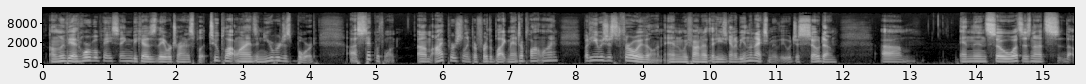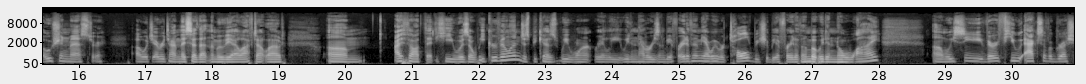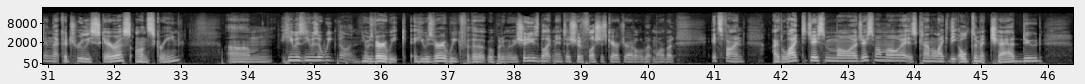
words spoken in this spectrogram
Um, the movie had horrible pacing because they were trying to split two plot lines, and you were just bored. Uh, stick with one. Um, I personally prefer the Black Manta plot line, but he was just a throwaway villain, and we found out that he's going to be in the next movie, which is so dumb. Um, and then so what's his nuts? The Ocean Master, uh, which every time they said that in the movie, I laughed out loud. Um, I thought that he was a weaker villain just because we weren't really we didn't have a reason to be afraid of him. Yeah, we were told we should be afraid of him, but we didn't know why. Um, we see very few acts of aggression that could truly scare us on screen. Um, he was he was a weak villain. He was very weak. He was very weak for the opening movie. Should have used Black Manta. Should have fleshed his character out a little bit more, but it's fine. I liked Jason Momoa. Jason Momoa is kind of like the ultimate Chad dude,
